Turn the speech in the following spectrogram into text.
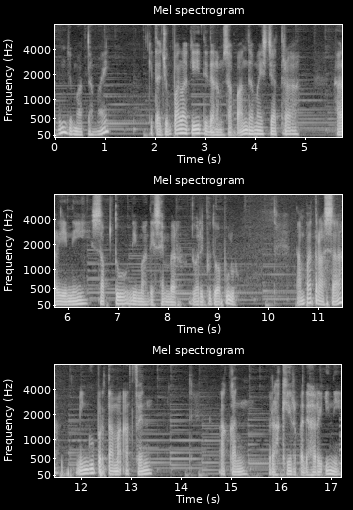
Shalom Jemaat Damai. Kita jumpa lagi di dalam Sapaan Damai Sejahtera. Hari ini Sabtu 5 Desember 2020 Tanpa terasa minggu pertama Advent akan berakhir pada hari ini.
